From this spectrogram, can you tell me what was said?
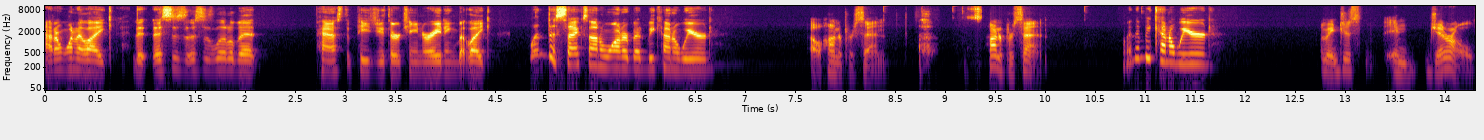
I don't want to like. Th- this is this is a little bit past the PG thirteen rating, but like, wouldn't the sex on a waterbed be kind of weird? oh, 100 percent, hundred percent. Wouldn't it be kind of weird? I mean, just in general,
